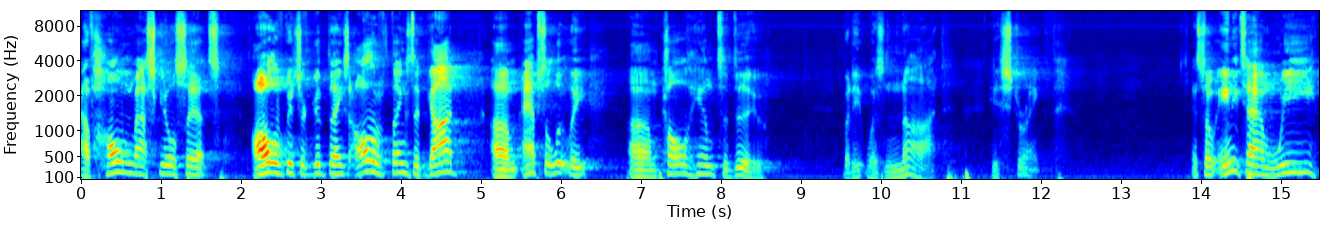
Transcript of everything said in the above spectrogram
I've honed my skill sets, all of which are good things, all of things that God um, absolutely um, called him to do, but it was not his strength. And so, anytime we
